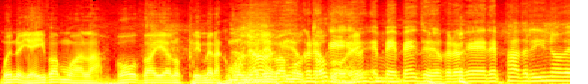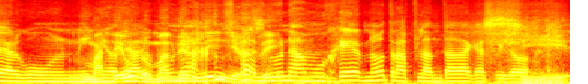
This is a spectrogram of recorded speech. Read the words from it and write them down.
Bueno, y ahí vamos a las bodas y a las primeras comuniones, No, vamos todos, que, ¿eh? eh, Pepe, yo creo que eres padrino de algún niño, Más de uno, más de un alguna, niño, de sí. alguna mujer, ¿no? Trasplantada que ha sido, Sí,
